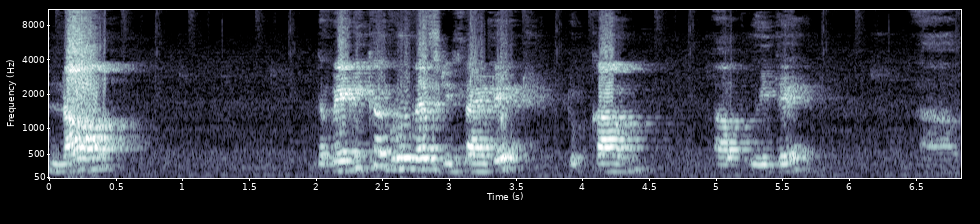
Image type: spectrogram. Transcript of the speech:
Now, the Medica group has decided to come up with a uh,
